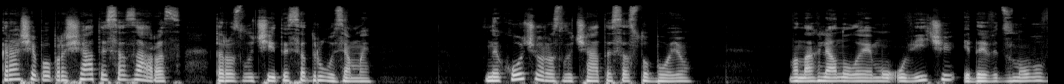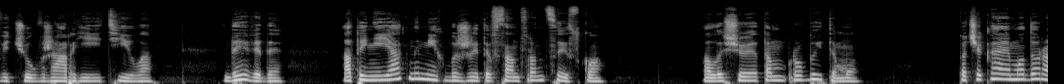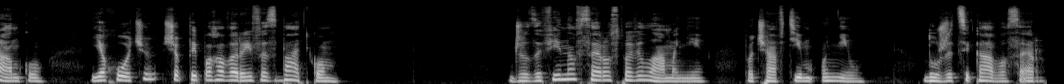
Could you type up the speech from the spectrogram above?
Краще попрощатися зараз та розлучитися друзями. Не хочу розлучатися з тобою. Вона глянула йому у вічі, і Девід знову відчув жар її тіла. Девіде, а ти ніяк не міг би жити в Сан-Франциско? Але що я там робитиму? Почекаємо до ранку. Я хочу, щоб ти поговорив із батьком. Джозефіна все розповіла мені, почав тім Оніл. Дуже цікаво, сер.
